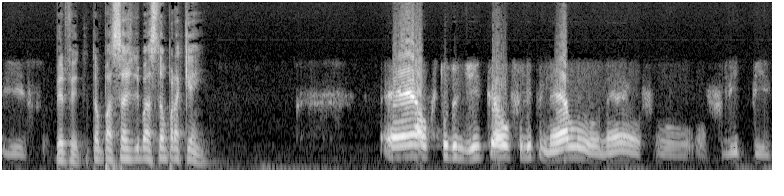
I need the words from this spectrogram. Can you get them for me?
Isso. Perfeito. Então, passagem de bastão para quem? É, ao que tudo indica, é o Felipe Melo, né? O, o, o Felipe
